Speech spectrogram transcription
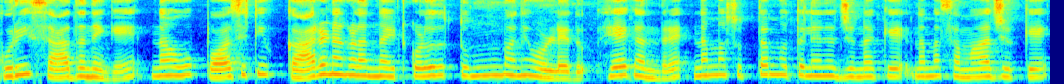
ಗುರಿ ಸಾಧನೆಗೆ ನಾವು ಪಾಸಿಟಿವ್ ಕಾರಣಗಳನ್ನು ಇಟ್ಕೊಳ್ಳೋದು ತುಂಬಾ ಒಳ್ಳೆಯದು ಹೇಗಂದರೆ, ನಮ್ಮ ಸುತ್ತಮುತ್ತಲಿನ ಜನಕ್ಕೆ, ನಮ್ಮ ಸಮಾಜಕ್ಕೆ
